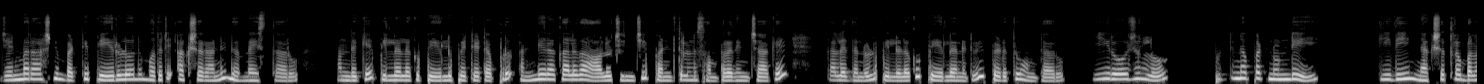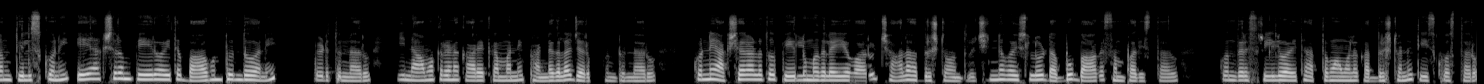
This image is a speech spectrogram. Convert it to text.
జన్మరాశిని బట్టి పేరులోని మొదటి అక్షరాన్ని నిర్ణయిస్తారు. అందుకే పిల్లలకు పేర్లు పెట్టేటప్పుడు అన్ని రకాలుగా ఆలోచించి పండితులను సంప్రదించాకే తల్లిదండ్రులు పిల్లలకు పేర్లు అనేటివి పెడుతూ ఉంటారు. ఈ రోజుల్లో పుట్టినప్పటి నుండి ఇది నక్షత్ర బలం తెలుసుకొని ఏ అక్షరం పేరు అయితే బాగుంటుందో అని పెడుతున్నారు. ఈ నామకరణ కార్యక్రమాన్ని పండగలా జరుపుకుంటున్నారు. కొన్ని అక్షరాలతో పేర్లు మొదలయ్యే వారు చాలా అదృష్టవంతులు. చిన్న వయసులో డబ్బు బాగా సంపాదిస్తారు. కొందరు స్త్రీలు అయితే అత్తమామలకు అదృష్టాన్ని తీసుకొస్తారు.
